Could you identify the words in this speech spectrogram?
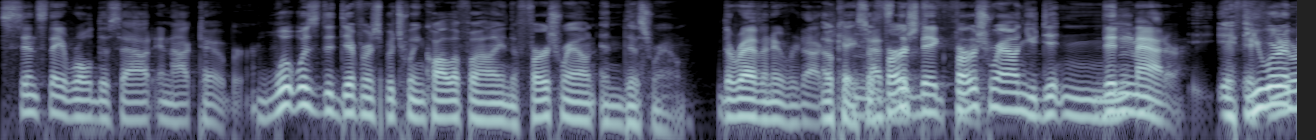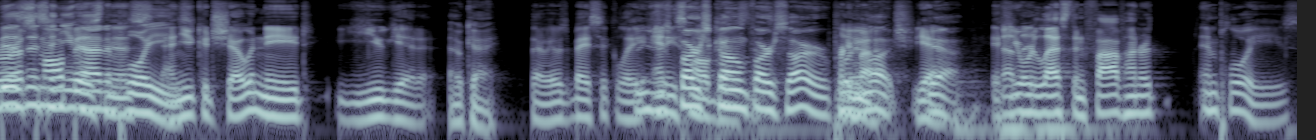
since they rolled this out in October. What was the difference between qualifying the first round and this round? The revenue reduction. Okay, so That's first big first round you didn't didn't need- matter. If you were a business small and you had business employees and you could show a need, you get it. okay. So it was basically You any just small first come, business. first serve. Pretty, much. Yeah. yeah. If Now you they- were less than 500 employees,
